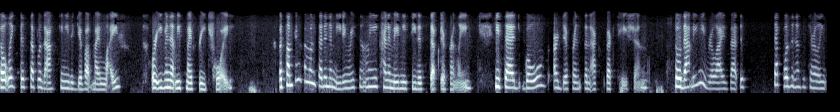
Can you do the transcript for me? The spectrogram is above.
felt like this step was asking me to give up my life or even at least my free choice. But something someone said in a meeting recently kind of made me see this step differently. He said, Goals are different than expectations. So that made me realize that this step wasn't necessarily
